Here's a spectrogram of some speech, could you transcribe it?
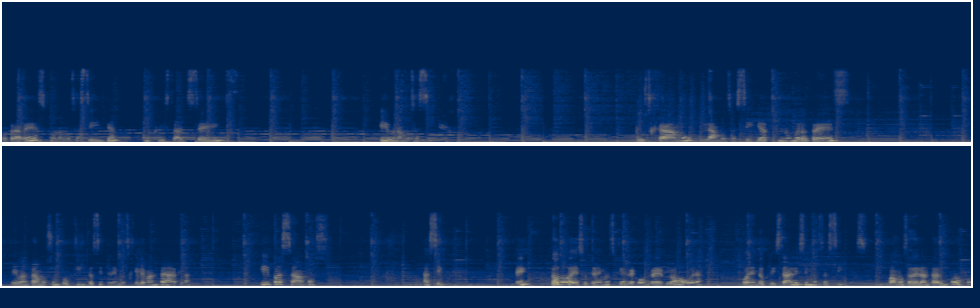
Otra vez una mozasilla un cristal 6 y una mozasilla buscamos la mozasilla número 3 levantamos un poquito si tenemos que levantarla. Y pasamos así. Ven todo eso tenemos que recorrerlo ahora poniendo cristales y mozasillas vamos a adelantar un poco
